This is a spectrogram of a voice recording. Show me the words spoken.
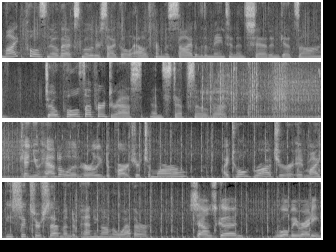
Mike pulls Novak's motorcycle out from the side of the maintenance shed and gets on. Joe pulls up her dress and steps over. Can you handle an early departure tomorrow? I told Roger it might be six or seven, depending on the weather. Sounds good. We'll be ready.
